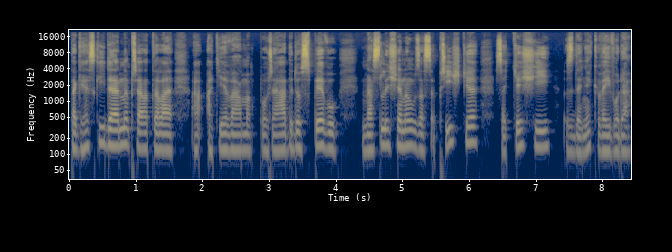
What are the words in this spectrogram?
Tak hezký den, přátelé, a ať je vám pořád do zpěvu. Naslyšenou zase příště se těší Zdeněk Vejvoda.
